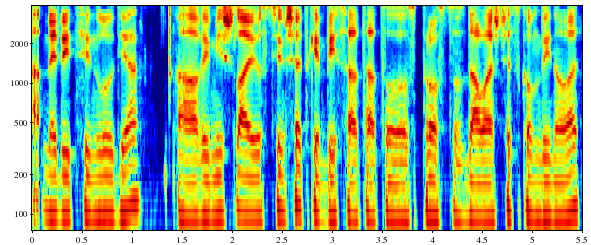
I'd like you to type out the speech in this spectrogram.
a medicín ľudia a vymýšľajú s tým všetkým by sa táto sprostosť dala ešte skombinovať.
